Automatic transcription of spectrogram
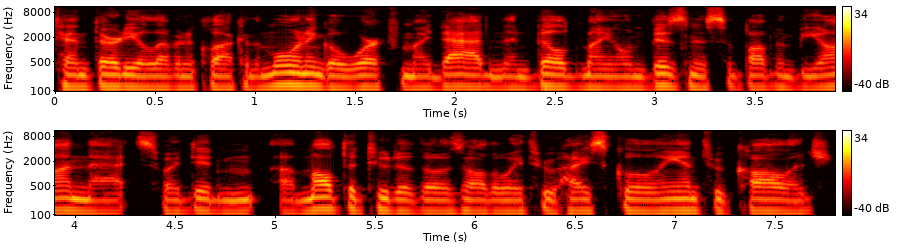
10 30, 11 o'clock in the morning, go work for my dad, and then build my own business above and beyond that. So I did a multitude of those all the way through high school and through college.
